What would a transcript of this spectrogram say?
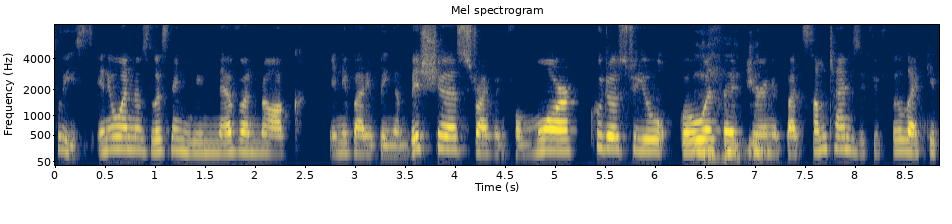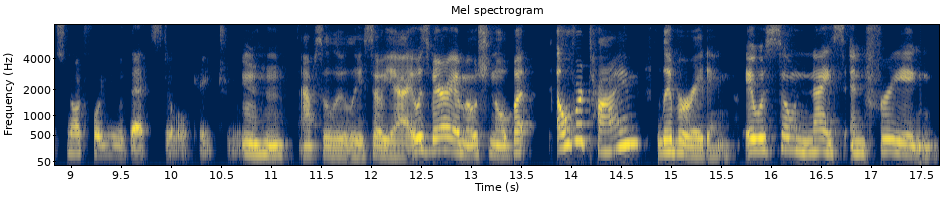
please, anyone who's listening, we never knock anybody being ambitious, striving for more, kudos to you. Go on that journey. But sometimes if you feel like it's not for you, that's still okay too. Mm-hmm, absolutely. So, yeah, it was very emotional, but over time, liberating. It was so nice and freeing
